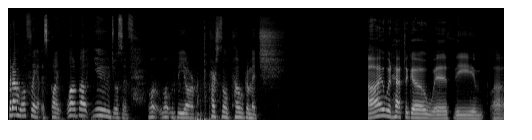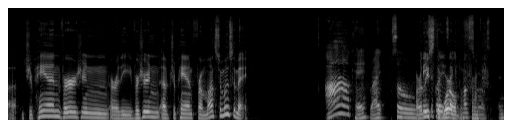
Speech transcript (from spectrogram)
But I'm waffling at this point. What about you, Joseph? What what would be your personal pilgrimage? I would have to go with the uh, Japan version or the version of Japan from Monster Musume. Ah, okay, right. So, or at least the world like from. And,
